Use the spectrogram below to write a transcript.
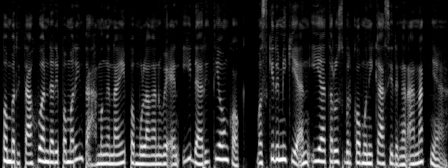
pemberitahuan dari pemerintah mengenai pemulangan WNI dari Tiongkok. Meski demikian, ia terus berkomunikasi dengan anaknya.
